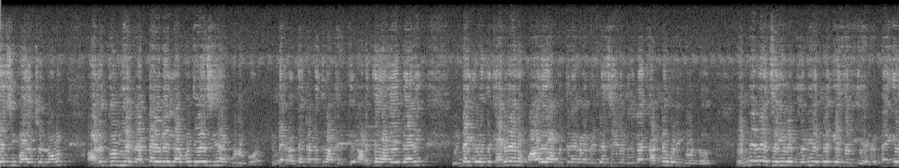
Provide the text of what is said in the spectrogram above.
ஏசி பதில் சொல்லணும். அதுக்குரிய நட்டங்கள் எல்லாம் வந்து ஏசி தான் கொடுக்கணும் இன்றைக்கு அந்த கட்டத்தில் இருக்கு. அடுத்தது அதே மாதிரி இன்றைக்கு வந்து கருவேல பாதுகாப்பு தினங்களை என்ன செய்யறதுன்னா கண்டுபிடி கொண்டு என்னென்ன செய்யணும்னு சொல்லி எங்களுக்கே தெரியும் இன்றைக்கு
